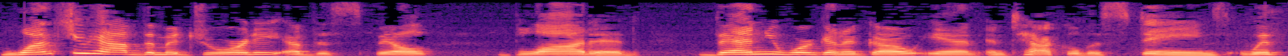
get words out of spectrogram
Once you have the majority of the spill blotted, then you were going to go in and tackle the stains with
